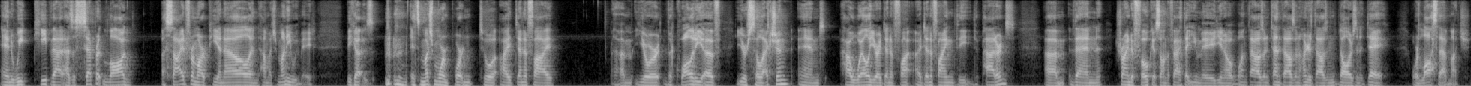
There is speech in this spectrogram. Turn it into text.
And we keep that as a separate log aside from our P&L and how much money we made because it's much more important to identify um, your the quality of your selection and how well you're identify, identifying the, the patterns um, than trying to focus on the fact that you made, you know, $1,000, $10,000, $100,000 in a day or lost that much.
